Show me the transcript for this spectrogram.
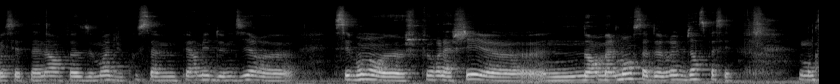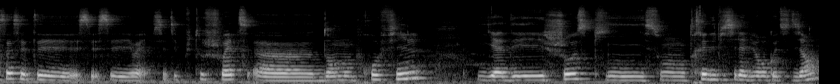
eu cette nana en face de moi, du coup, ça me permet de me dire... Euh, c'est bon, euh, je peux relâcher, euh, normalement ça devrait bien se passer. Donc ça c'était c'était plutôt chouette. Euh, dans mon profil, il y a des choses qui sont très difficiles à vivre au quotidien,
